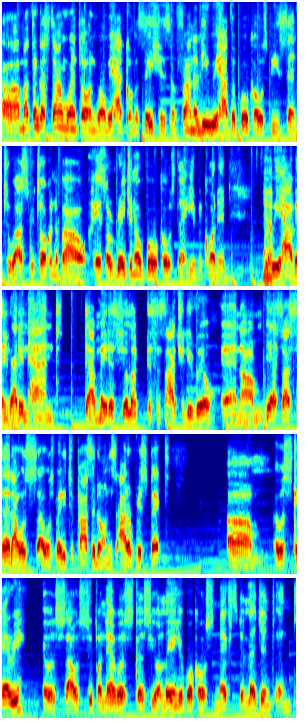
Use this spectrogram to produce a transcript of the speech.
um, I think as time went on, when we had conversations, and finally we had the vocals being sent to us, we're talking about his original vocals that he recorded. Yep. And we having that in hand, that made us feel like this is actually real. And um, yes, I said I was I was ready to pass it on. It's out of respect. Um, it was scary. It was I was super nervous because you are laying your vocals next to the legend, and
